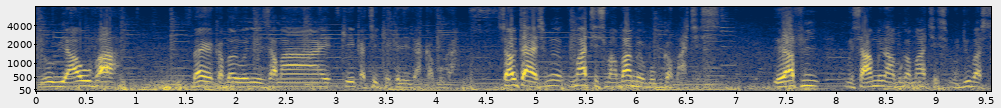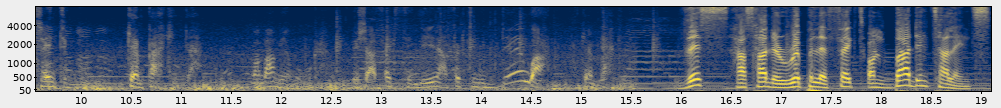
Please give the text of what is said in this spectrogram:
So we are over. Bɛɛ ka bali wani zama ke ka ci kekele da ka buga. Sometimes matches ma ba me buga matches. Yo ya fi mu samu na buga matches mu duba strength mu ken parking ga. Ma ba me buga. Yo sha affect the na affect mu dewa ken parking. This has had a ripple effect on budding talents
